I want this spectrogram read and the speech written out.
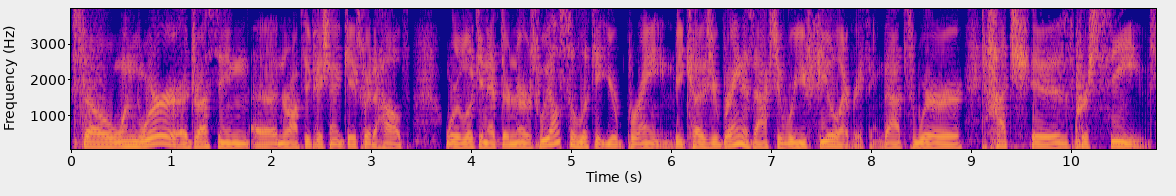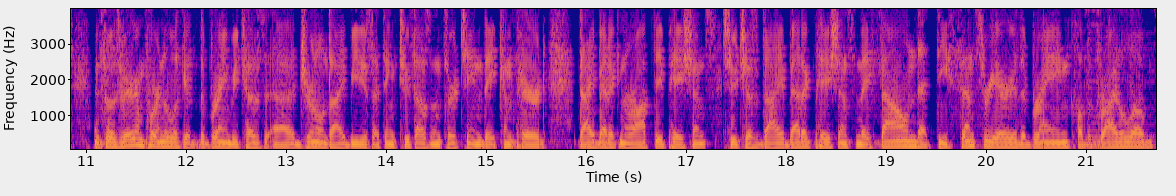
So when we're addressing a neuropathy patient at Gatesway to Health, we're looking at their nerves. We also look at your brain because your brain is actually where you feel everything. That's where touch is perceived. And so it's very important to look at the brain because uh, Journal Diabetes, I think 2013, they compared diabetic neuropathy patients to just diabetic patients, and they found that the sensory area of the brain called the parietal lobe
